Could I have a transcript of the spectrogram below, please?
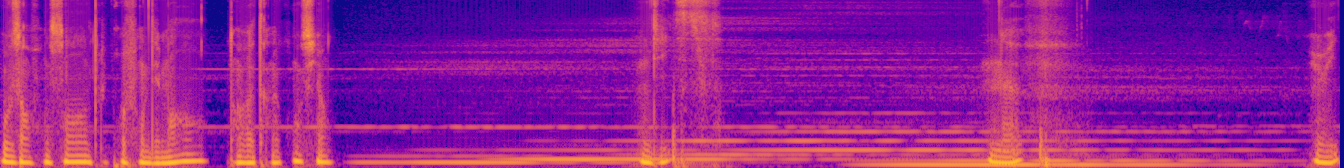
vous enfonçant plus profondément dans votre inconscient. 10 9 8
